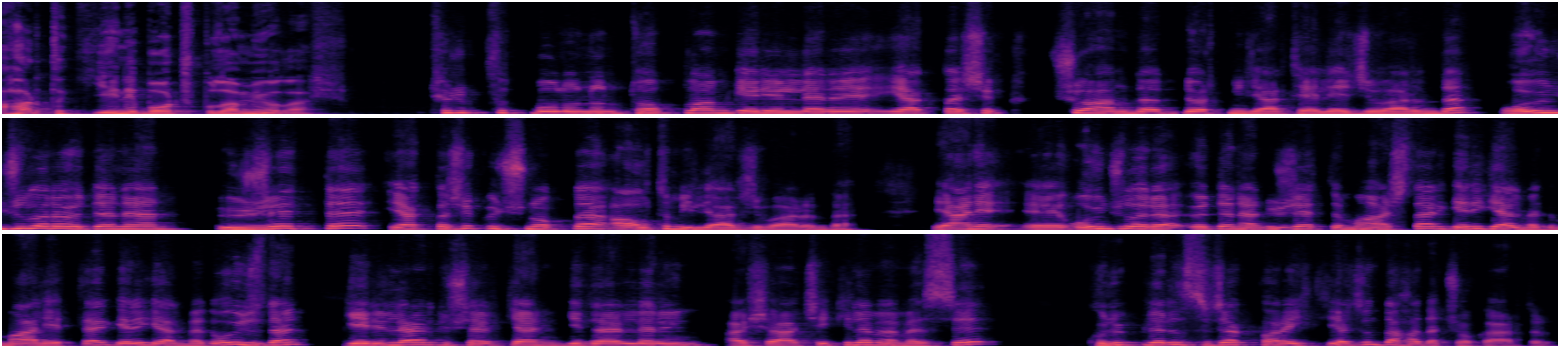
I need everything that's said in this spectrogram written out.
artık yeni borç bulamıyorlar. Türk futbolunun toplam gelirleri yaklaşık şu anda 4 milyar TL civarında. Oyunculara ödenen ücret de yaklaşık 3.6 milyar civarında. Yani e, oyunculara ödenen ücretli maaşlar geri gelmedi, maliyetler geri gelmedi. O yüzden gelirler düşerken giderlerin aşağı çekilememesi kulüplerin sıcak para ihtiyacını daha da çok artırdı.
